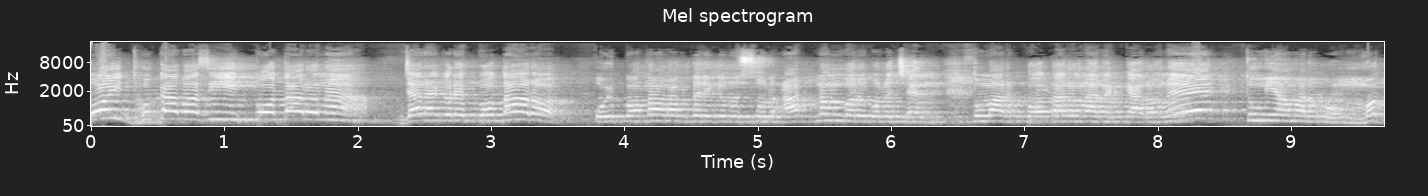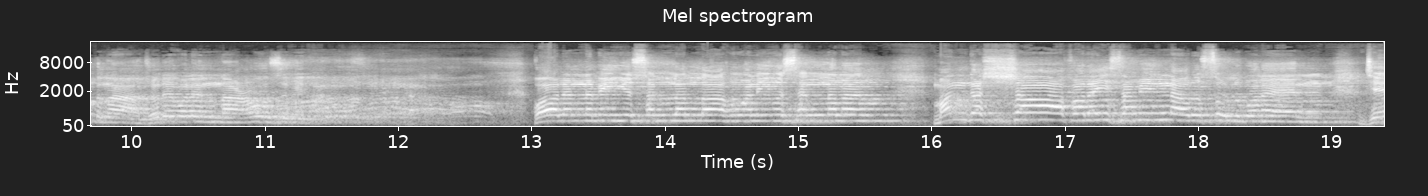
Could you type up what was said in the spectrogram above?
ওই ধোকাবাজি প্রতারণা যারা করে প্রতারক ওই প্রতারকদেরকে রসুল আট নম্বরে বলেছেন তোমার প্রতারণার কারণে তুমি আমার উম্মত না জোরে বলেন না قال النبي صلى الله عليه وسلم من غشا فليس منا রাসূল বলেন যে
